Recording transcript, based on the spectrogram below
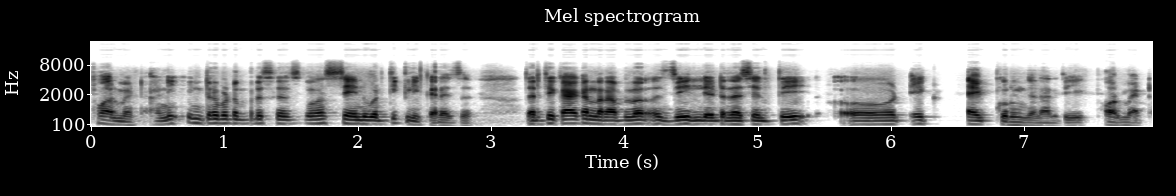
format आणि इंटर बटन प्रेस करायचं किंवा सेंडवरती क्लिक करायचं. तर ते काय करणार आपलं जे लेटर असेल ते एक टाईप करून देणार ते एक फॉर्मॅट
